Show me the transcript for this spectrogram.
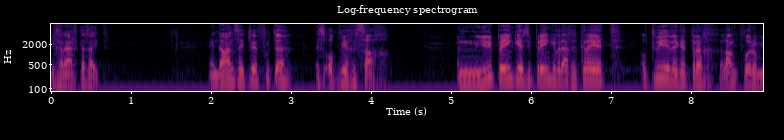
die gerechtigheid. En dan sy twee voete is ook weer gesag. En hierdie prentjie is die prentjie wat ek gekry het al twee weke terug, lang voor om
